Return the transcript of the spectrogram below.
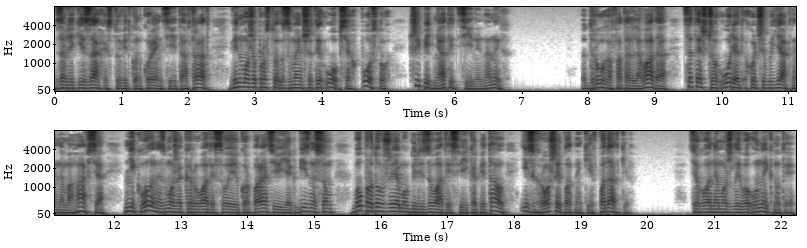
Завдяки захисту від конкуренції та втрат він може просто зменшити обсяг послуг чи підняти ціни на них. Друга фатальна вада це те, що уряд, хоч би як не намагався, ніколи не зможе керувати своєю корпорацією як бізнесом, бо продовжує мобілізувати свій капітал із грошей платників податків. Цього неможливо уникнути.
